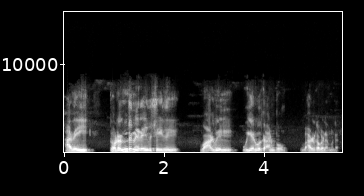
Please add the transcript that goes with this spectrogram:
அதை தொடர்ந்து நிறைவு செய்து வாழ்வில் உயர்வு காண்போம். வாழ்க வளமுடன்.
